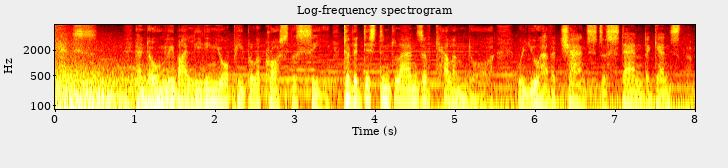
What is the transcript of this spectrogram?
Yes, and only by leading your people across the sea to the distant lands of Kalimdor will you have a chance to stand against them.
